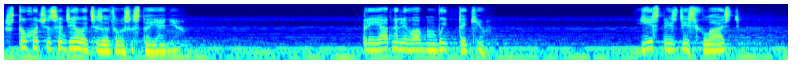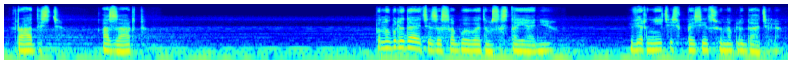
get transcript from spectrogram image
Что хочется делать из этого состояния? Приятно ли вам быть таким? Есть ли здесь власть, радость, азарт? Понаблюдайте за собой в этом состоянии. Вернитесь в позицию наблюдателя –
